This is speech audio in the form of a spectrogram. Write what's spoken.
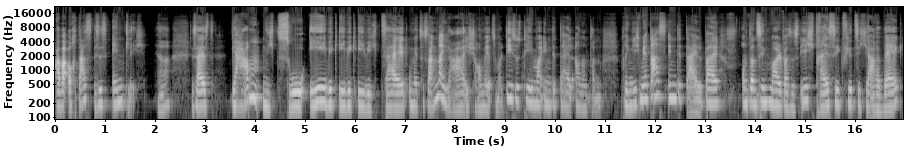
aber auch das, es ist endlich. Ja? Das heißt, wir haben nicht so ewig, ewig, ewig Zeit, um mir zu sagen, na ja, ich schaue mir jetzt mal dieses Thema im Detail an und dann bringe ich mir das im Detail bei und dann sind mal, was weiß ich, 30, 40 Jahre weg.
